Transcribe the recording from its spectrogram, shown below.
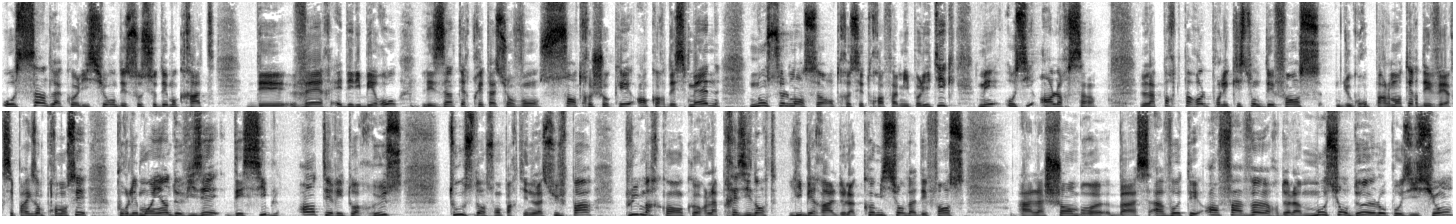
au sein de la coalition des sociodémocrates, des Verts et des libéraux, les interprétations vont s'entrechoquer encore des semaines, non seulement entre ces trois familles politiques, mais aussi en leur sein. La porte-parole pour les questions de défense du groupe parlementaire des Verts s'est par exemple prononcée pour les moyens de viser des cibles en territoire russe. Tous dans son parti ne la suivent pas. Plus marquant encore, la présidente libérale de la commission de la défense à la Chambre basse a voté en faveur de la motion de l'opposition,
